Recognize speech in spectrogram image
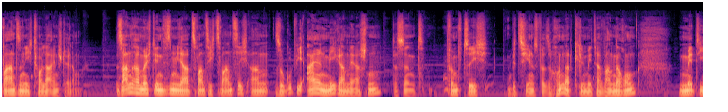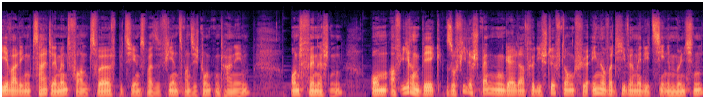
wahnsinnig tolle Einstellung. Sandra möchte in diesem Jahr 2020 an so gut wie allen Megamärschen, das sind 50 bzw. 100 Kilometer Wanderung, mit jeweiligen Zeitlimit von 12 bzw. 24 Stunden teilnehmen und finishen, um auf ihrem Weg so viele Spendengelder für die Stiftung für innovative Medizin in München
